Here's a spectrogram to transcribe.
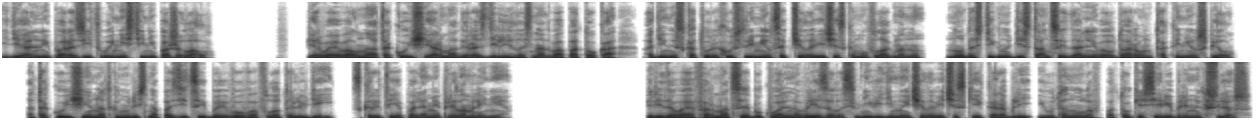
идеальный паразит вынести не пожелал. Первая волна атакующей армады разделилась на два потока, один из которых устремился к человеческому флагману но достигнуть дистанции дальнего удара он так и не успел. Атакующие наткнулись на позиции боевого флота людей, скрытые полями преломления. Передовая формация буквально врезалась в невидимые человеческие корабли и утонула в потоке серебряных слез.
